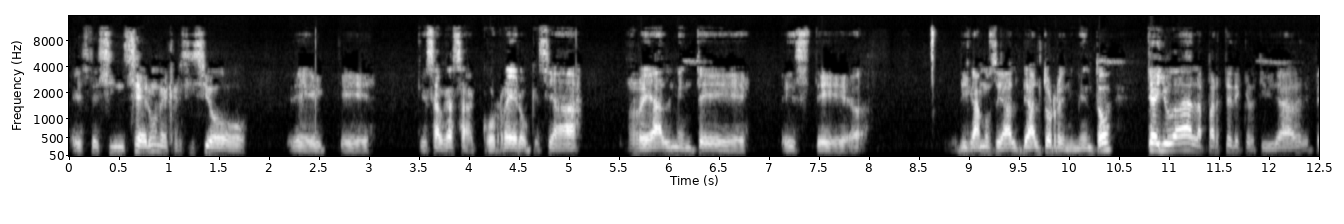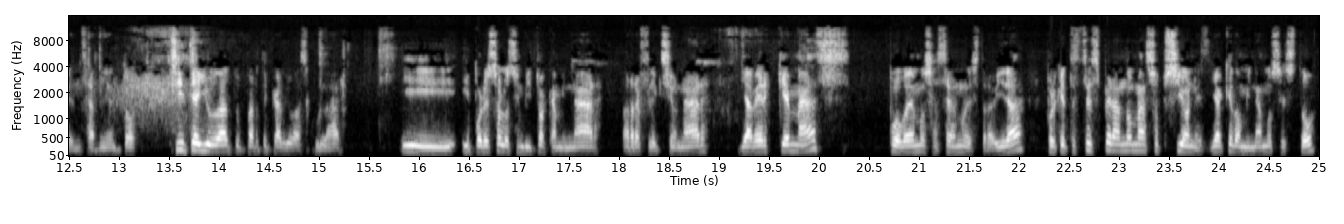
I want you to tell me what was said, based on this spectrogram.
este, sin ser un ejercicio eh, que, que, salgas a correr o que sea realmente, este, digamos, de, alto rendimiento, te ayuda a la parte de creatividad, de pensamiento, sí te ayuda a tu parte cardiovascular y, y, por eso los invito a caminar, a reflexionar y a ver qué más podemos hacer en nuestra vida, porque te está esperando más opciones. Ya que dominamos esto,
